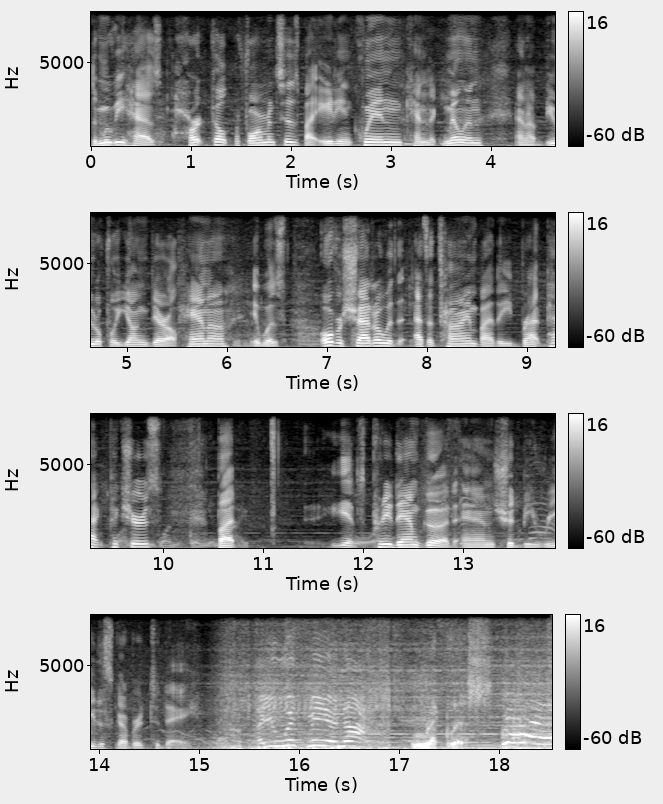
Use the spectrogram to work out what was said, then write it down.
The movie has heartfelt performances by Aidan Quinn, Ken McMillan, and a beautiful young Daryl Hannah. It was overshadowed at the time by the Brat Pack pictures, but it's pretty damn good and should be rediscovered today. Are you with me or not? Reckless. Yeah!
